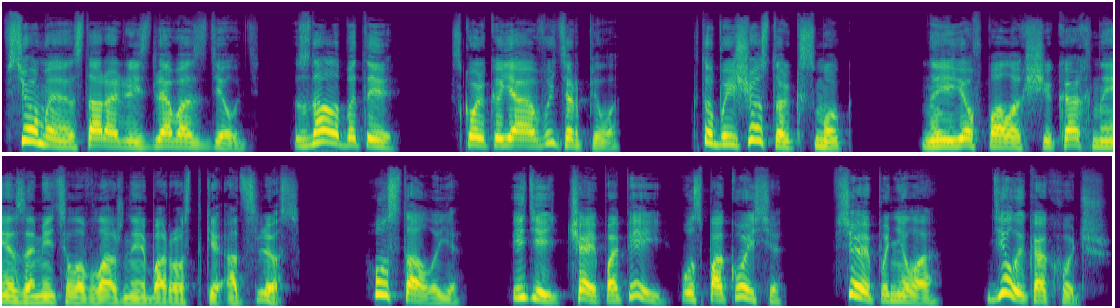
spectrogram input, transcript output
Все мы старались для вас сделать. Знала бы ты, сколько я вытерпела. Кто бы еще столько смог?» На ее впалых щеках Нея заметила влажные бороздки от слез. «Устала я. Иди чай попей, успокойся. Все я поняла. Делай как хочешь».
